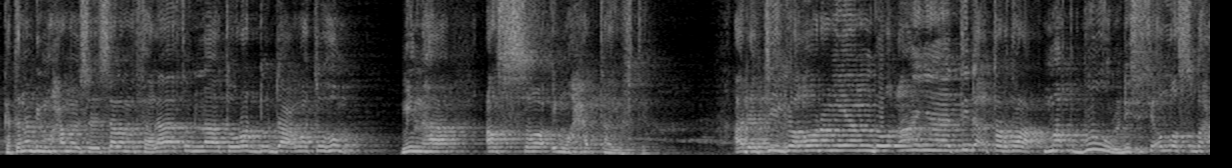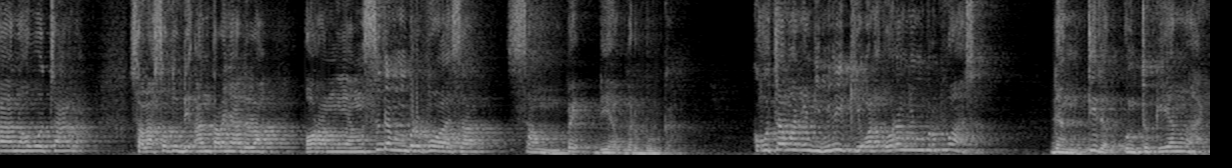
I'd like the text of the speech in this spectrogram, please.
Kata Nabi Muhammad SAW, "Thalathun la turaddu da'watuhum minha as-saimu hatta yuftir." Ada tiga orang yang doanya tidak tertolak, makbul di sisi Allah Subhanahu wa taala. Salah satu di antaranya adalah orang yang sedang berpuasa sampai dia berbuka. Keutamaan ini dimiliki oleh orang yang berpuasa dan tidak untuk yang lain.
